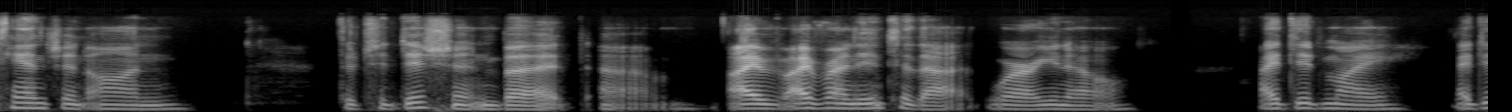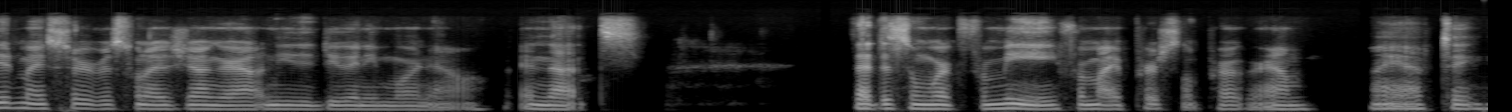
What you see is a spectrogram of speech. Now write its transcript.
tangent on the tradition, but um, I've I've run into that where you know I did my I did my service when I was younger. I don't need to do any more now, and that's that doesn't work for me for my personal program. I have to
